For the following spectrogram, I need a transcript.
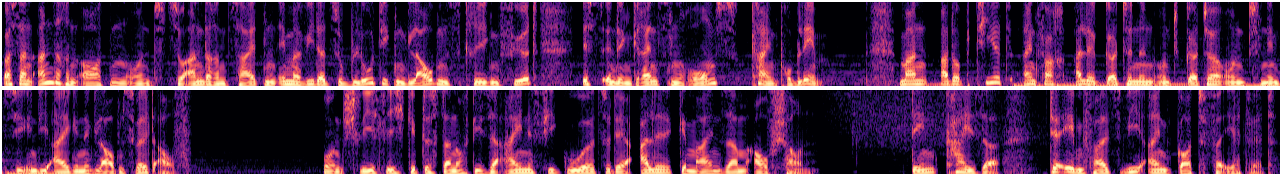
Was an anderen Orten und zu anderen Zeiten immer wieder zu blutigen Glaubenskriegen führt, ist in den Grenzen Roms kein Problem. Man adoptiert einfach alle Göttinnen und Götter und nimmt sie in die eigene Glaubenswelt auf. Und schließlich gibt es dann noch diese eine Figur, zu der alle gemeinsam aufschauen den Kaiser, der ebenfalls wie ein Gott verehrt wird.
